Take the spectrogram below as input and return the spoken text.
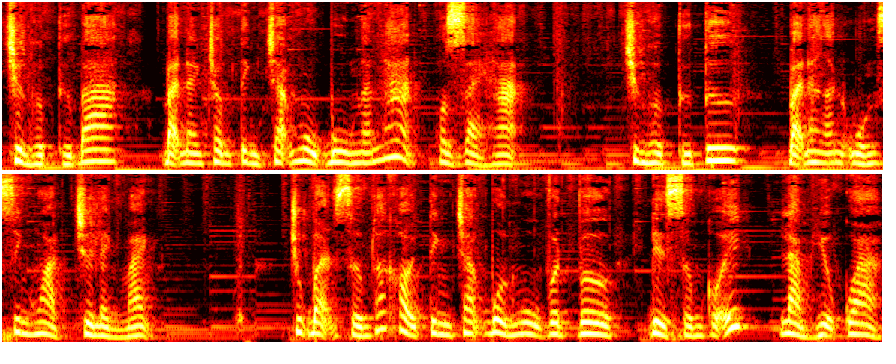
Trường hợp thứ ba, bạn đang trong tình trạng ngủ bù ngắn hạn hoặc dài hạn. Trường hợp thứ tư, bạn đang ăn uống sinh hoạt chưa lành mạnh. Chúc bạn sớm thoát khỏi tình trạng buồn ngủ vật vờ để sống có ích, làm hiệu quả.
